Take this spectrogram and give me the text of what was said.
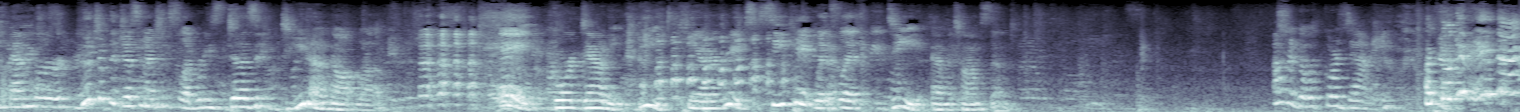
member, which of the just mentioned celebrities does Dina not love? A. Gord Downie. B. Keanu Reeves. C. Kate Winslet. D. Emma Thompson. I'm gonna go with Gord Downie. I fucking hate that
